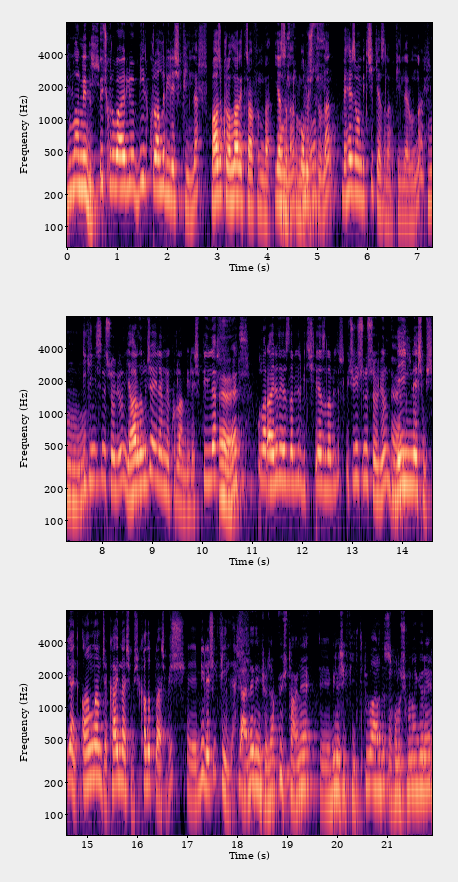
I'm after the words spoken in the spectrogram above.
Bunlar nedir? Üç gruba ayrılıyor. Bir kurallı birleşik fiiller. Bazı kurallar etrafında yazılan, oluşturulan ve her zaman bitişik yazılan fiiller bunlar. İkincisini söylüyorum. Yardımcı eylemle kurulan birleşik fiiller. Evet. Bunlar ayrı da yazılabilir, bitişik de yazılabilir. Üçüncüsünü söylüyorum. Evet. Deyimleşmiş yani anlamca kaynaşmış, kalıplaşmış e, birleşik fiiller. Yani dedim ki hocam 3 tane e, bileşik fiil tipi vardır oluşumuna göre.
